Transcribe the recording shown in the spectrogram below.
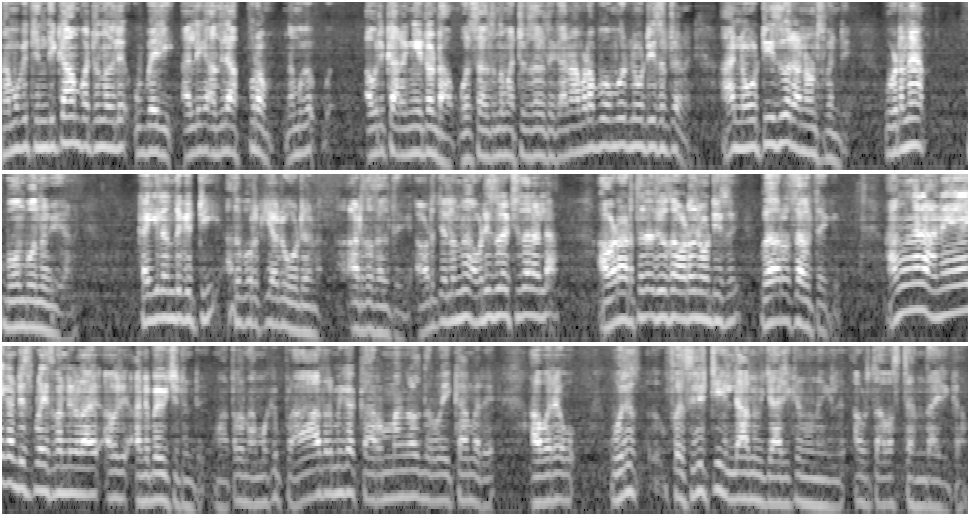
നമുക്ക് ചിന്തിക്കാൻ പറ്റുന്നതിൽ ഉപരി അല്ലെങ്കിൽ അതിലപ്പുറം നമുക്ക് അവർ കറങ്ങിയിട്ടുണ്ടാവും ഒരു സ്ഥലത്ത് നിന്ന് മറ്റൊരു സ്ഥലത്ത് കാരണം അവിടെ പോകുമ്പോൾ ഒരു നോട്ടീസ് ഇട്ടാണ്. ആ നോട്ടീസ് ഒരു അനൗൺസ്മെന്റ് ഉടനെ ബോംബ് വന്ന് വീഴാണ് കയ്യിൽ എന്ത് കിട്ടി? അത് പൊറുക്കി അവർ ഓടുകയാണ് അടുത്ത സ്ഥലത്തേക്ക്. അവിടെ ചെല്ലുന്ന അവിടെയും സുരക്ഷിതരല്ല. അവിടെ അടുത്ത ദിവസം അവിടെ നോട്ടീസ് വേറൊരു സ്ഥലത്തേക്ക്. അങ്ങനെ അനേകം ഡിസ്പ്ലേസ്മെന്റുകൾ അവർ അനുഭവിച്ചിട്ടുണ്ട്. മാത്രം നമുക്ക് പ്രാഥമിക കർമ്മങ്ങൾ നിർവഹിക്കാൻ വരെ അവരെ ഒരു ഫെസിലിറ്റി ഇല്ല എന്ന് വിചാരിക്കുന്നുണ്ടെങ്കിൽ അവിടുത്തെ അവസ്ഥ എന്തായിരിക്കാം?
